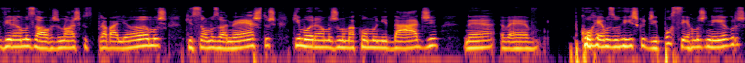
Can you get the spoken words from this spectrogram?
viramos alvos, nós que trabalhamos, que somos honestos, que moramos numa comunidade, né? É, corremos o risco de, por sermos negros,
